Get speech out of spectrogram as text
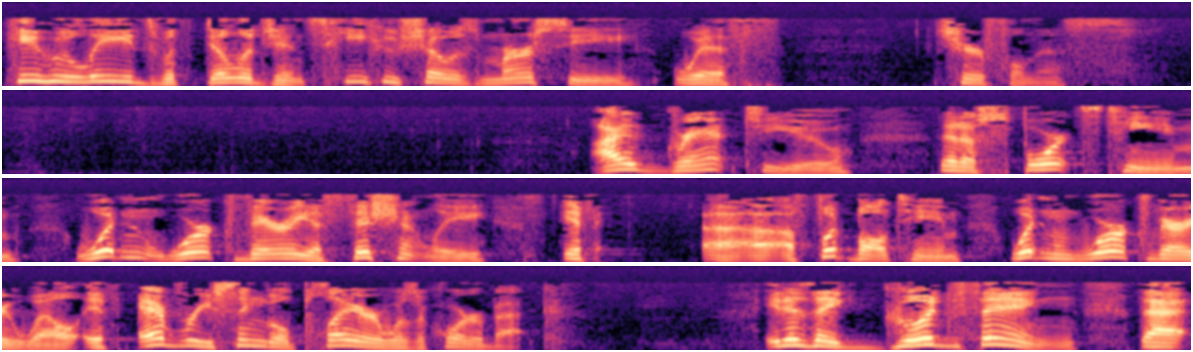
he who leads with diligence, he who shows mercy with cheerfulness. I grant to you that a sports team wouldn't work very efficiently uh, a football team wouldn't work very well if every single player was a quarterback. It is a good thing that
